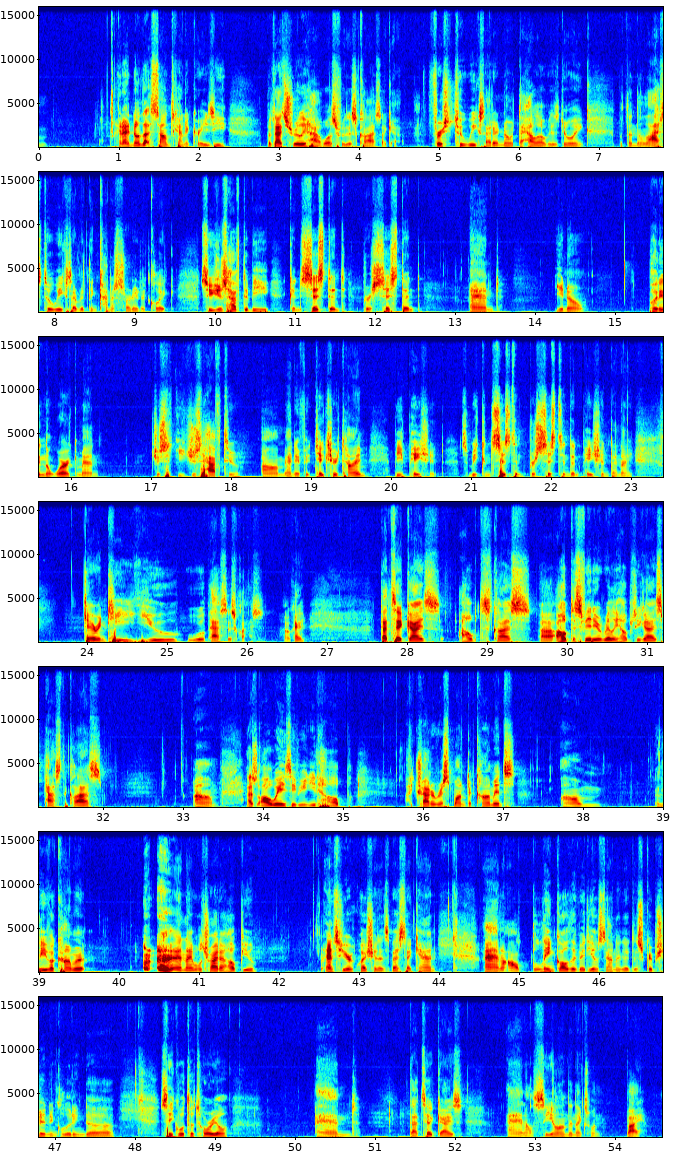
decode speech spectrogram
and I know that sounds kind of crazy, but that's really how it was for this class. Like, first two weeks, I didn't know what the hell I was doing. But then the last two weeks, everything kind of started to click. So you just have to be consistent, persistent, and, you know, put in the work, man. Just You just have to. Um, and if it takes your time, be patient. So be consistent, persistent, and patient, and I guarantee you will pass this class. Okay? That's it, guys. I hope this class, uh, I hope this video really helps you guys pass the class. Um, as always, if you need help, I try to respond to comments. Um, leave a comment, and I will try to help you answer your question as best I can. And I'll link all the videos down in the description, including the SQL tutorial. And that's it, guys. And I'll see you on the next one. Bye.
